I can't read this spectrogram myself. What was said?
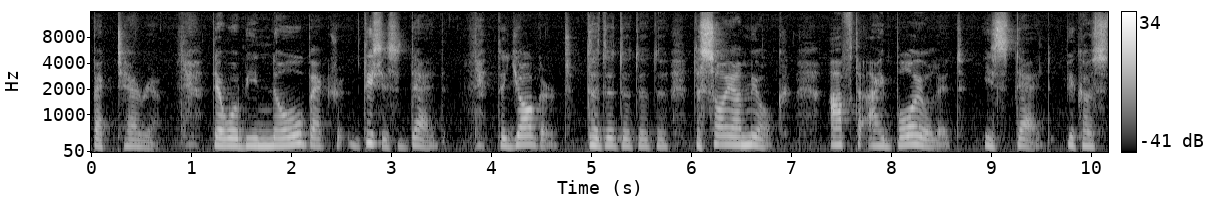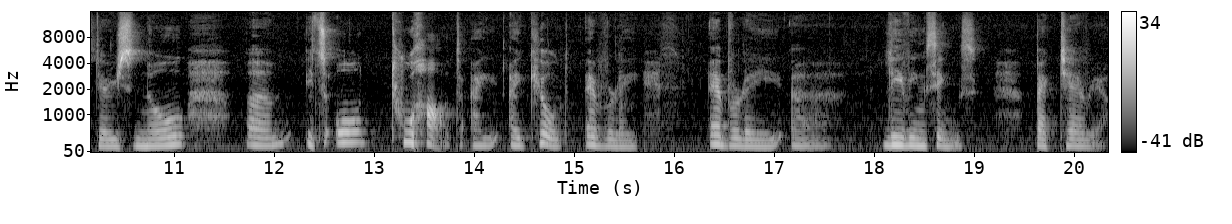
bacteria. There will be no bacteria. This is dead. The yogurt, the, the, the, the, the, the soya milk, after I boil it, is dead because there is no, um, it's all too hot. I, I killed every, every uh, living things, bacteria.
